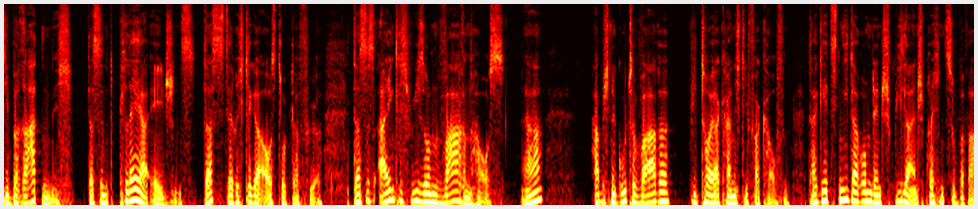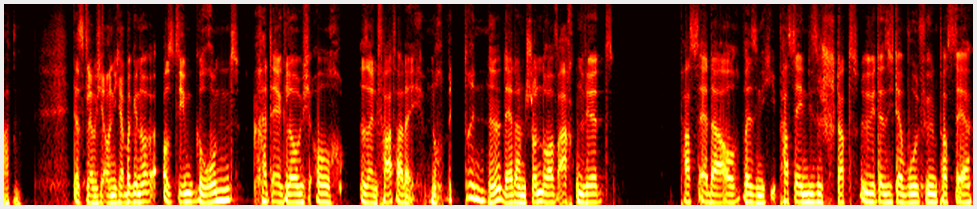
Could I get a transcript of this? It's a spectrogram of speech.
Die beraten nicht. Das sind Player Agents. Das ist der richtige Ausdruck dafür. Das ist eigentlich wie so ein Warenhaus. Ja, habe ich eine gute Ware, wie teuer kann ich die verkaufen. Da geht's nie darum, den Spieler entsprechend zu beraten. Das glaube ich auch nicht, aber genau aus dem Grund hat er, glaube ich, auch seinen Vater da eben noch mit drin, ne? der dann schon darauf achten wird, passt er da auch, weiß ich nicht, passt er in diese Stadt, wird er sich da wohlfühlen, passt er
